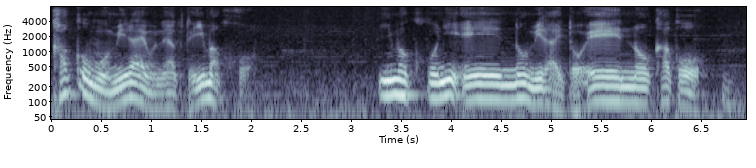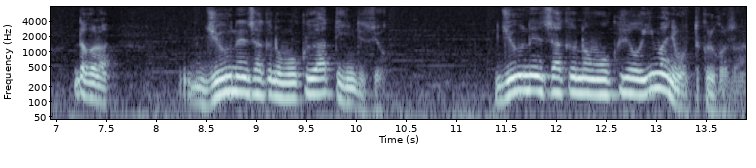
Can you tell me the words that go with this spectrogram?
過去も未来もなくて今ここ。今ここに永遠の未来と永遠の過去だから10年先の目標あっていいんですよ。10年先の目標を今に持ってくることな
